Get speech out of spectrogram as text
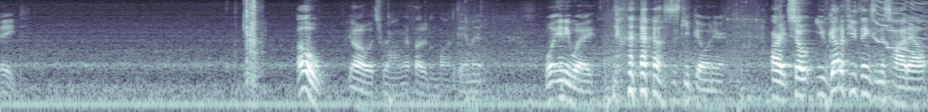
eight. Oh, oh, it's wrong. I thought it unlocked. Damn it. Well, anyway, let's just keep going here. All right, so you've got a few things in this hideout.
